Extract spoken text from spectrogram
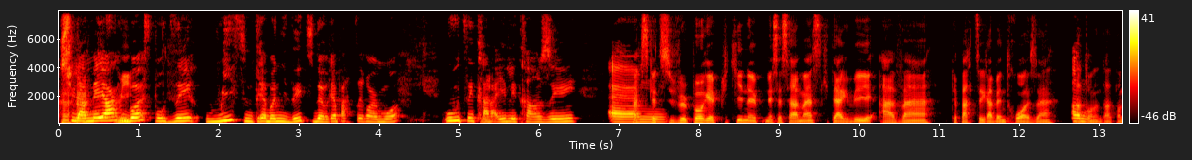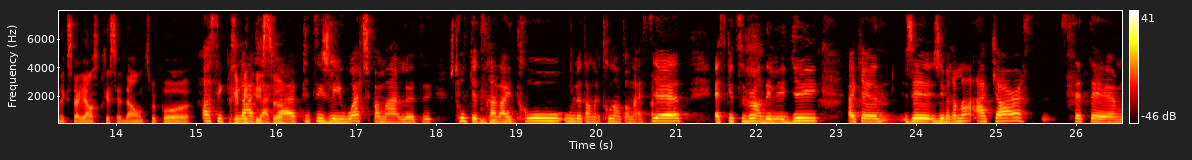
Je suis la meilleure boss pour dire oui, c'est une très bonne idée, tu devrais partir un mois. Ou, tu sais, travailler de l'étranger. Parce que euh, tu veux pas répliquer nécessairement ce qui t'est arrivé avant de partir à 23 ans dans, ton, dans ton expérience précédente, tu veux pas ah, c'est clair, clair, clair. Puis, tu sais, je les watch pas mal, là, Je trouve que tu travailles trop, ou là, t'en as trop dans ton assiette. Est-ce que tu veux en déléguer? Fait que j'ai vraiment à cœur cette... Euh,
